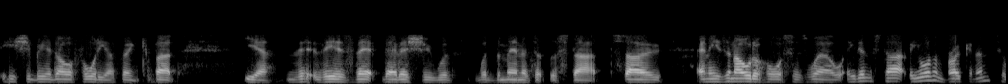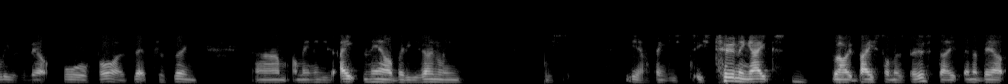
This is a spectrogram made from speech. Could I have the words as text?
he should be a dollar forty I think, but yeah, th- there's that that issue with with the manners at the start. So and he's an older horse as well. He didn't start. He wasn't broken until he was about four or five. That's the thing. Um, I mean, he's eight now, but he's only, he's, yeah, I think he's he's turning eight based on his birth date in about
